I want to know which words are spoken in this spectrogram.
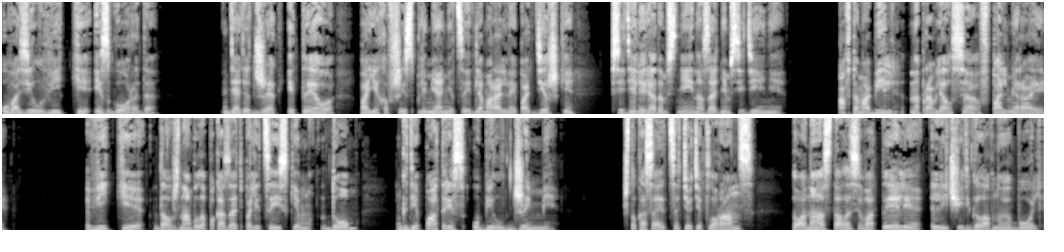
увозил Викки из города. Дядя Джек и Тео, поехавшие с племянницей для моральной поддержки, сидели рядом с ней на заднем сидении. Автомобиль направлялся в Пальмирае. Викки должна была показать полицейским дом, где Патрис убил Джимми. Что касается тети Флоранс, то она осталась в отеле лечить головную боль.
